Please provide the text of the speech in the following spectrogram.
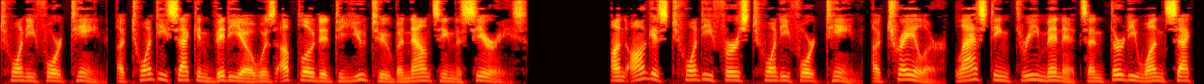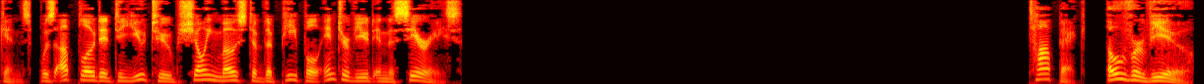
2014, a 20 second video was uploaded to YouTube announcing the series. On August 21, 2014, a trailer, lasting 3 minutes and 31 seconds, was uploaded to YouTube showing most of the people interviewed in the series. Overview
